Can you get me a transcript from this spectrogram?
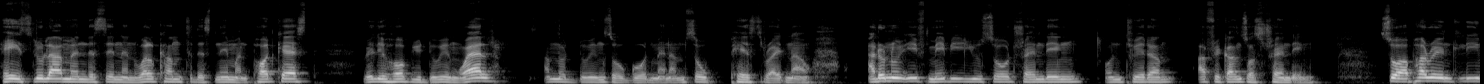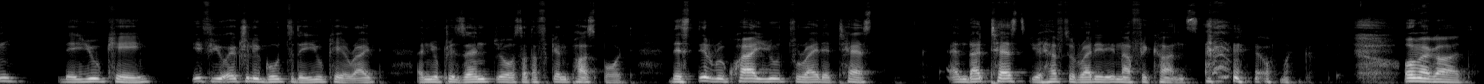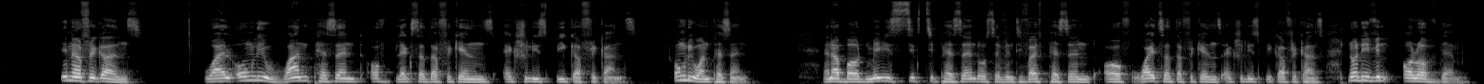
Hey, it's Lula Manderson, and welcome to the Snayman podcast. Really hope you're doing well. I'm not doing so good, man. I'm so pissed right now. I don't know if maybe you saw trending on Twitter, Afrikaans was trending. So apparently, the UK, if you actually go to the UK, right, and you present your South African passport, they still require you to write a test. And that test, you have to write it in Afrikaans. oh my God. Oh my God in Afrikaans, while only 1% of black South Africans actually speak Afrikaans, only 1%, and about maybe 60% or 75% of white South Africans actually speak Afrikaans, not even all of them.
